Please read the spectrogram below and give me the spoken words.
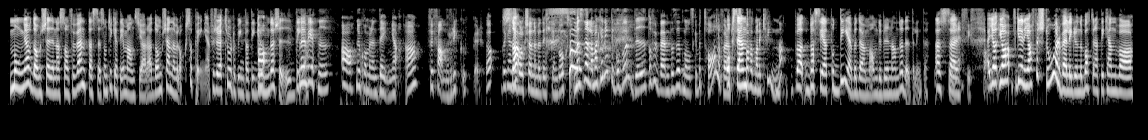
många av de tjejerna som förväntar sig, som tycker att det är mansgöra, de tjänar väl också pengar? Du? Jag tror typ inte att det grundar sig i det. Men vet ni, ja nu kommer en dänga. ja. För fan ryck upp er. Ja. Då kanske Så. folk känner med däcken då också. Men snälla man kan inte gå på en dejt och förvänta sig att någon ska betala för Och det. sen- Bara för att man är kvinna. Ba- baserat på det bedöma om det blir en andra dejt eller inte. Alltså så här, Nej, fy fan. jag, jag, för grejen, jag förstår väl i grund och botten att det kan vara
